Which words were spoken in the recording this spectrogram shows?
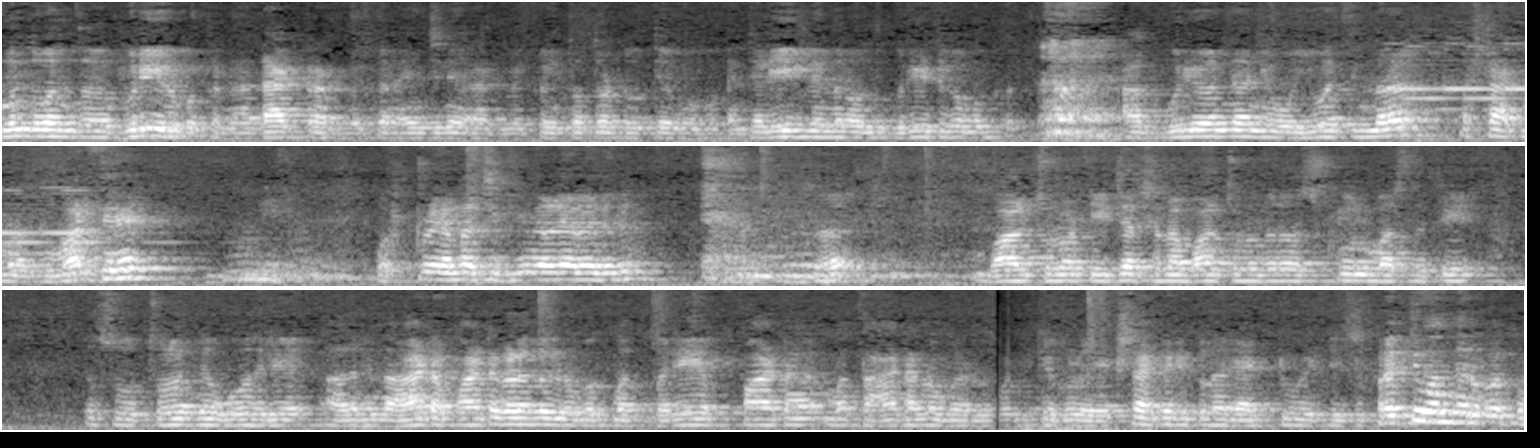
ಮುಂದೆ ಒಂದು ಗುರಿ ಇರ್ಬೇಕು ನಾ ಡಾಕ್ಟರ್ ಆಗ್ಬೇಕು ನಾ ಇಂಜಿನಿಯರ್ ಆಗ್ಬೇಕು, ಇಂಥ ದೊಡ್ಡ ಉದ್ಯೋಗ ಹೋಗ್ಬೇಕು ಅಂತೇಳಿ ಈಗಲಿಂದ ಒಂದು ಗುರಿ ಇಟ್ಕೋಬೇಕು. ಆ ಗುರಿಯನ್ನ ನೀವು ಇವತ್ತಿಂದ ಸ್ಟಾರ್ಟ್ ಮಾಡಬೇಕು ಮಾಡ್ತೀರಿ? ಅಷ್ಟು ಎಲ್ಲ ಚಿಕ್ಕಲಿಂಗಳ್ಳಿ ಇದ್ದೀರಿ? ಭಾಳ ಚಲೋ ಟೀಚರ್ಸ್ ಎಲ್ಲ ಭಾಳ ಚಲೋ ಅದರ ಸ್ಕೂಲ್ ಮಸ್ತತಿ ಸೊ ಚಲೋತ್ನಾಗ ಹೋದ್ರಿ ಅದರಿಂದ ಆಟ ಪಾಠಗಳಲ್ಲೂ ಇರ್ಬೇಕು, ಮತ್ತೆ ಬರೀ ಪಾಠ ಮತ್ತೆ ಆಟನೂ ಬರಬೇಕು ಎಕ್ಸ್ಟ್ರಾ ಕರಿಕ್ಯುಲರ್ ಆಕ್ಟಿವಿಟೀಸ್ ಪ್ರತಿಯೊಂದು ಇರ್ಬೇಕು.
